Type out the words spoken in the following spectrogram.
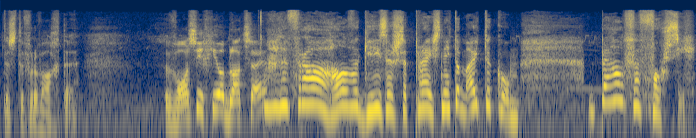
dis te verwagte. Waar's die geel bladsy? Hulle vra 'n halwe geyser se prys net om uit te kom. Bel vir Fossie.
